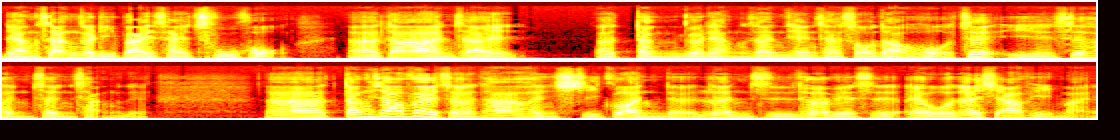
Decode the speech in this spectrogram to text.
两三个礼拜才出货，啊，当然在呃等个两三天才收到货，这也是很正常的。那当消费者他很习惯的认知，特别是诶我在虾皮买，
